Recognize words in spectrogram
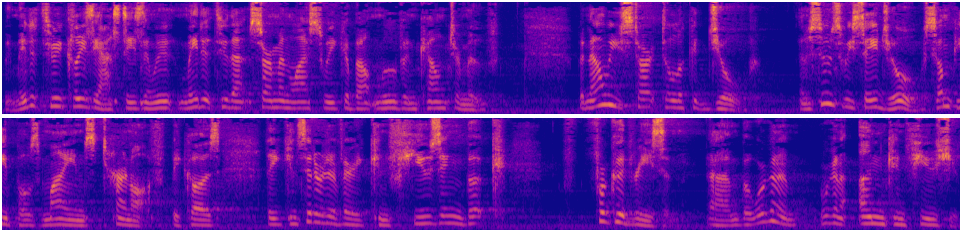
We made it through Ecclesiastes and we made it through that sermon last week about move and counter move. But now we start to look at Job. And as soon as we say Job, some people's minds turn off because they consider it a very confusing book for good reason. Um, but we're gonna we're gonna unconfuse you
